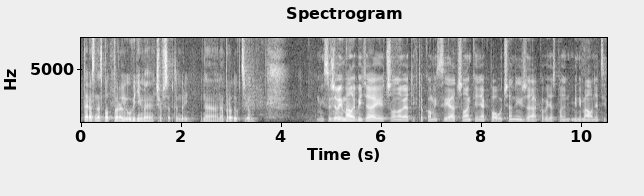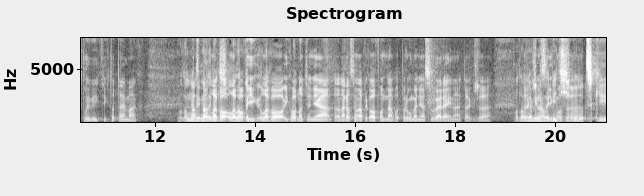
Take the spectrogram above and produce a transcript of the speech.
teraz nás podporili, uvidíme, čo v septembri na, na produkciu. Myslíš, že by mali byť aj členovia týchto komisí a členky nejak poučení, že ako byť aspoň minimálne citliví v týchto témach? Podľa mňa by mali lebo, byť... lebo, podľa- ich, lebo ich hodnotenia, teda na rozdiel napríklad od Fondu na podporu umenia, sú verejné, takže... Podľa mňa by takže mali si ich byť môže- ľudskí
